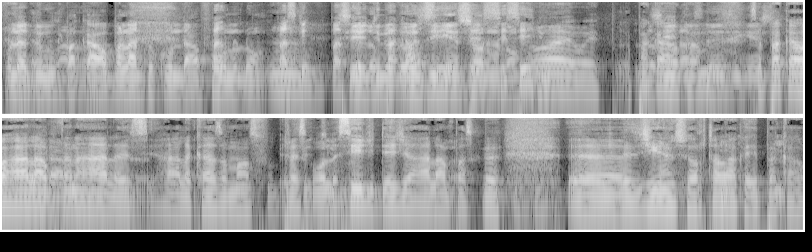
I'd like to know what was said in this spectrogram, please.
fuladiw pakaw blanto kunda fownu ɗon. Mm, Sédino ɗon ziguin sorno ɗonpakaw kam so pakaw haalama tan haala haala casamance presque walla sédio déjà haalama par ce que euh, jiguin sor tawaka e pakaw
